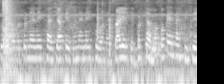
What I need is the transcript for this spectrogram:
સોલાવટ બનાવી નાખ્યા ચાકે બનાવી નાખ્યો અને સાયેથી ભઠ્ઠામાં પકાઈ નાખી છે.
